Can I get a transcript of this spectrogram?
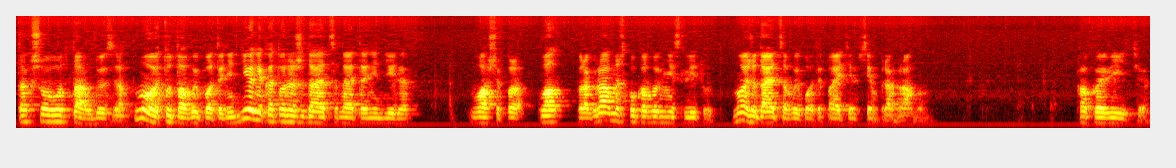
Так что вот так, друзья. Ну, тут а выплаты недели, которые ожидаются на этой неделе. Ваши про программы, сколько вы внесли тут. Ну, ожидаются выплаты по этим всем программам. Как вы видите.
